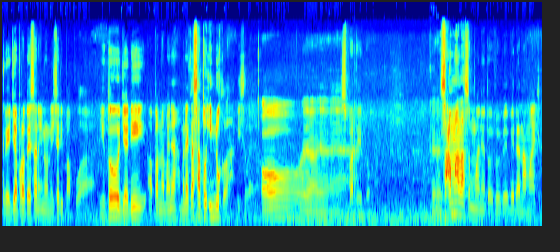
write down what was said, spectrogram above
Gereja Protestan Indonesia di Papua. Itu jadi apa namanya? Mereka satu induk lah istilahnya. Oh ya ya ya. Seperti itu. Oke. Sama lah semuanya tuh, be- beda nama aja.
